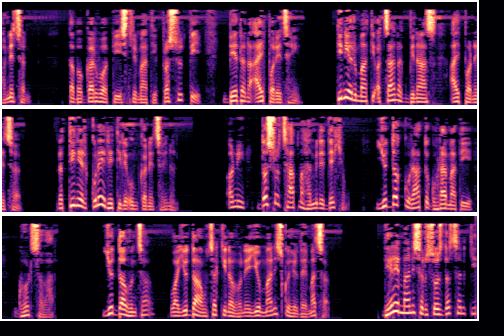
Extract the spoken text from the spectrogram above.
भन्नेछन् तब गर्भवती स्त्रीमाथि प्रसुति वेदना आइपरे झै तिनीहरूमाथि अचानक विनाश आइपर्नेछ र तिनीहरू कुनै रीतिले उम्कने छैनन्। अनि दोस्रो छापमा हामीले देख्यौं युद्धको रातो घोडामाथि घोडसवार युद्ध हुन्छ वा युद्ध आउँछ किनभने यो मानिसको हृदयमा छ। धेरै मानिसहरू सोच्दछन् कि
